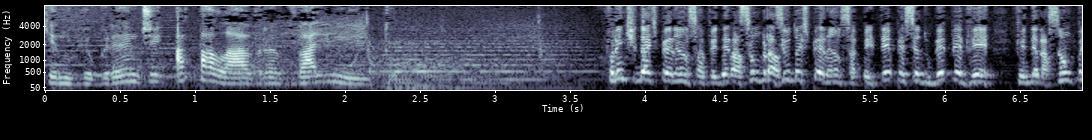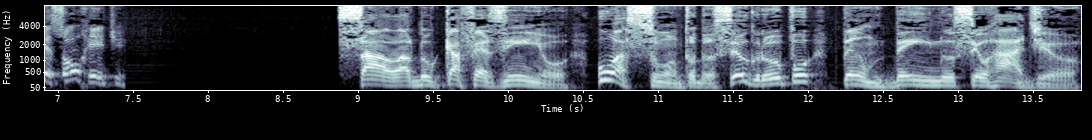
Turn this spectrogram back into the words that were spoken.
que no Rio Grande a palavra vale muito. Frente da Esperança, Federação Brasil da Esperança, PT, PC do BPV, Federação Pessoal Rede. Sala do Cafezinho, o assunto do seu grupo também no seu rádio.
